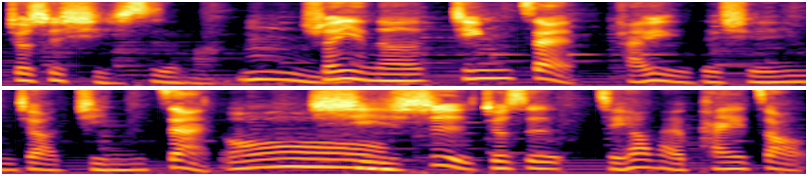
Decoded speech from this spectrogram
就是喜事嘛，嗯，所以呢，金在台语的谐音叫金在哦，喜事就是只要来拍照。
